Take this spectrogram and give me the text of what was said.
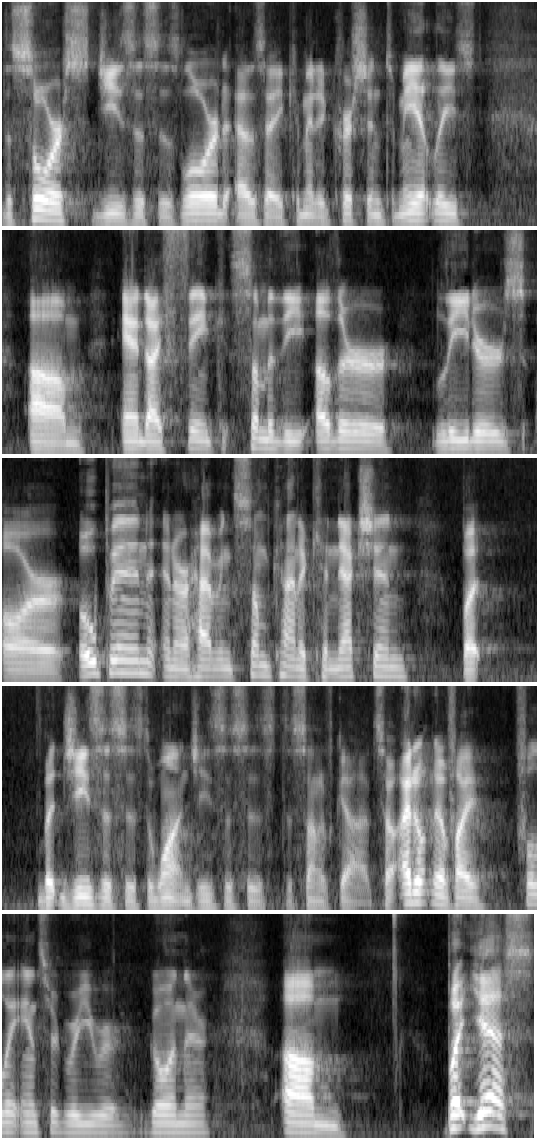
the source. Jesus is Lord, as a committed Christian, to me at least. Um, and I think some of the other leaders are open and are having some kind of connection, but, but Jesus is the one. Jesus is the Son of God. So I don't know if I fully answered where you were going there. Um, but yes,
